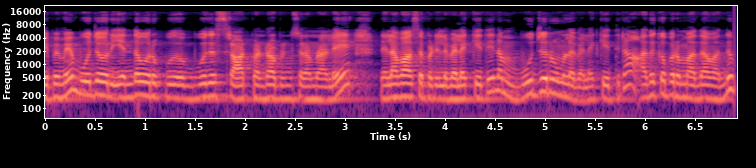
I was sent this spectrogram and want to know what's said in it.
எப்பவுமே பூஜை ஒரு எந்த ஒரு பூ- பூஜை ஸ்டார்ட் பண்ணுறோம் அப்படின்னு சொன்னோம்னாலே நிலவாசப்படியில் விளக்கேற்றி நம்ம பூஜை ரூமில் விளக்கேற்றிட்டு அதுக்கப்புறமா தான் வந்து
